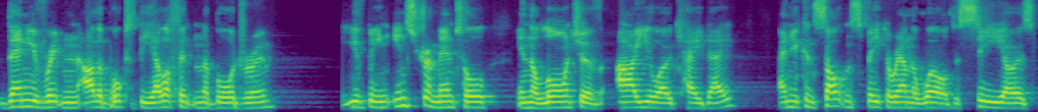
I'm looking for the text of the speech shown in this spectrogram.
Then you've written other books, The Elephant in the Boardroom. You've been instrumental in the launch of Are You OK Day, and you consult and speak around the world to CEOs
